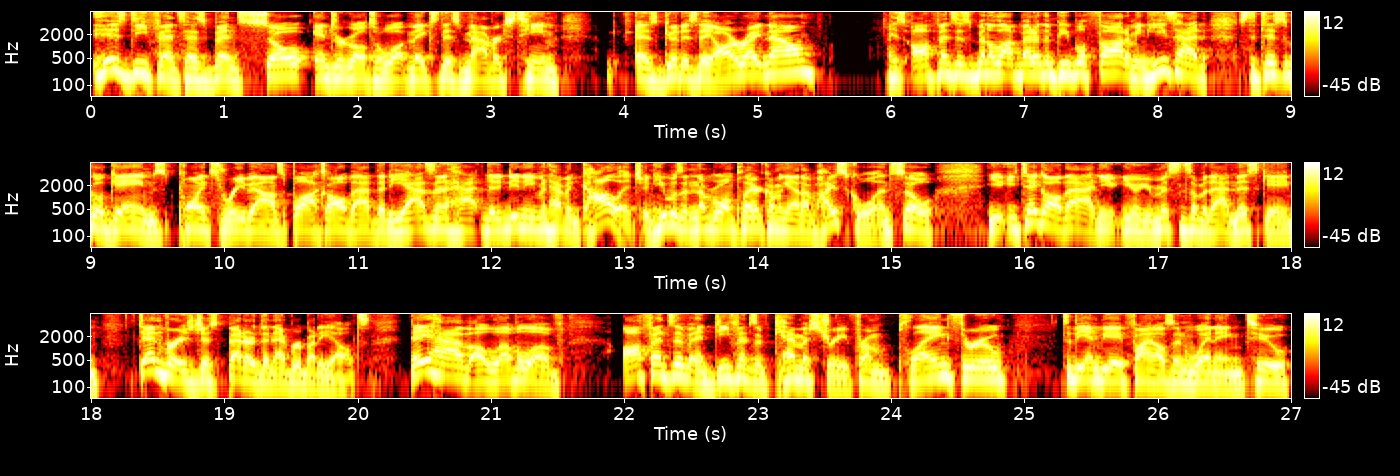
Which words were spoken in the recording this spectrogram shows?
his defense has been so integral to what makes this Mavericks team as good as they are right now. His offense has been a lot better than people thought. I mean, he's had statistical games, points, rebounds, blocks, all that that he hasn't had that he didn't even have in college, and he was a number one player coming out of high school. And so you, you take all that, and you, you're missing some of that in this game. Denver is just better than everybody else. They have a level of offensive and defensive chemistry from playing through to the NBA finals and winning to,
